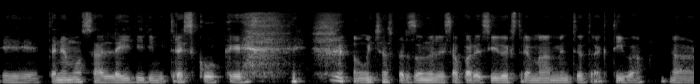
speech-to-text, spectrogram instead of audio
Eh, tenemos a Lady Dimitrescu, que a muchas personas les ha parecido extremadamente atractiva, a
